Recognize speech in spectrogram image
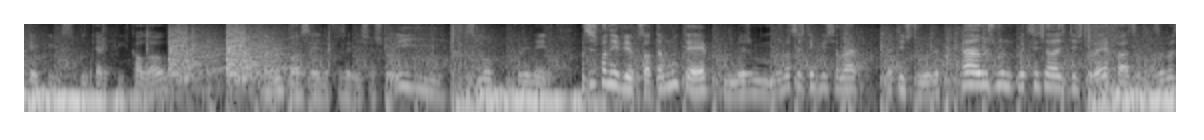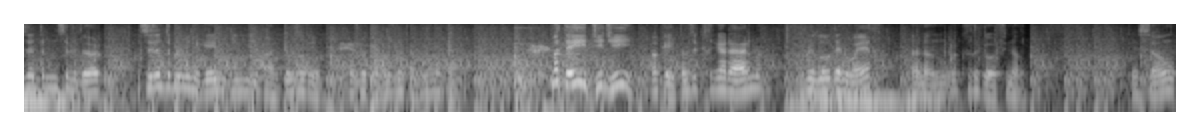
O que é que é que se aqui? Call out. Ah, não posso ainda fazer isto, acho eu. Ih, smoke grenade. Vocês podem ver, pessoal, está muito épico mesmo, mas vocês têm que instalar a textura. Ah, mas Bruno, como é que se instala a textura? É fácil, vocês entram no servidor, vocês entram no minigame e... Olha, estamos ali. Vamos matar, vamos matar, vamos matar. Matei, GG! Ok, estamos a carregar a arma. Reload NR. Ah não, não carregou afinal. Atenção,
